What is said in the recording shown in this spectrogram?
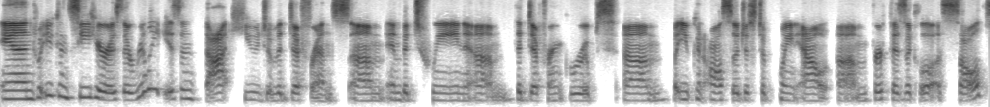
And what you can see here is there really isn't that huge of a difference um, in between um, the different groups. Um, but you can also just to point out um, for physical assault,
